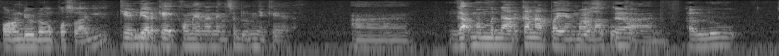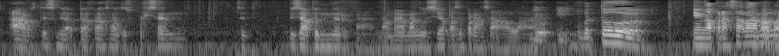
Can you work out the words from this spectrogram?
orang dia udah ngepost lagi. Kayak biar kayak komenan yang sebelumnya kayak eh, nggak membenarkan apa yang dia Maksudnya lakukan. lu artis nggak bakal 100% jadi bisa bener kan. Namanya manusia pasti pernah salah. Yoi. Betul. Yang nggak pernah salah apa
